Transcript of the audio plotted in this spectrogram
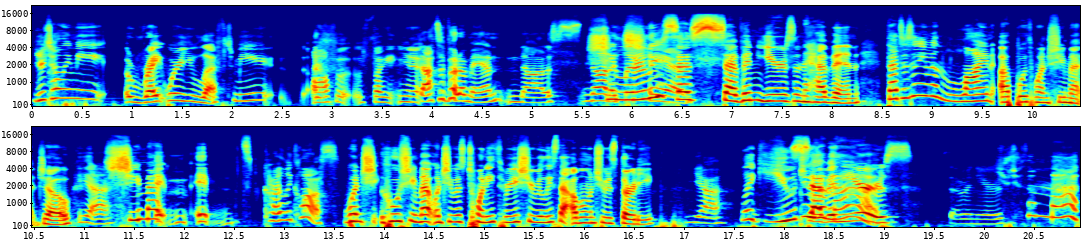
you're telling me right where you left me off of fucking you know That's about a man, not a Not she a literally chance. says seven years in heaven. That doesn't even line up with when she met Joe. Yeah. She met It, it, it's Karlie Kloss. when she who she met when she was 23. She released that album when she was 30. Yeah, Like you do seven years. Seven years. You do the math.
